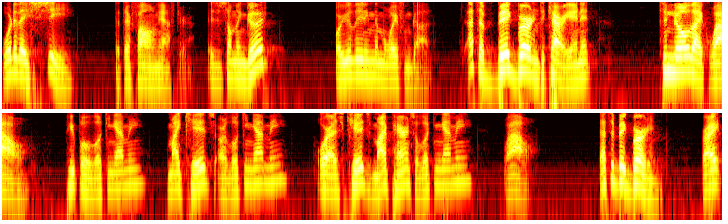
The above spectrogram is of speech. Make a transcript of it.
what do they see that they're following after? Is it something good? Or are you leading them away from God? That's a big burden to carry, ain't it? To know, like, wow, people are looking at me. My kids are looking at me. Or as kids, my parents are looking at me. Wow. That's a big burden, right?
